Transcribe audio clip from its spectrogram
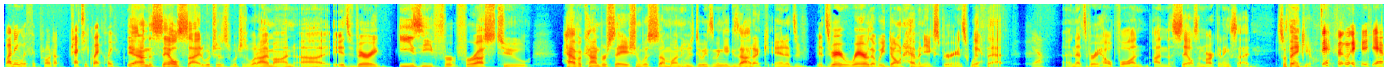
running with the product pretty quickly. Yeah, on the sales side, which is which is what I'm on, uh, it's very easy for for us to have a conversation with someone who's doing something exotic, and it's it's very rare that we don't have any experience with Yeah. that, Yeah, and that's very helpful on on the sales and marketing side. So thank you. definitely. Yeah.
